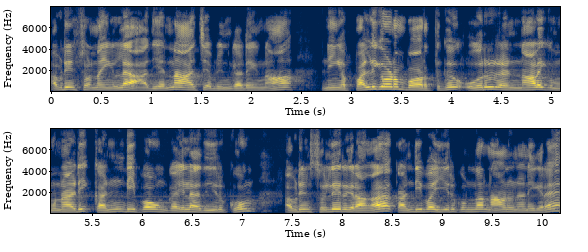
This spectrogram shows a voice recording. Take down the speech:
அப்படின்னு சொன்னீங்கல்ல அது என்ன ஆச்சு அப்படின்னு கேட்டிங்கன்னா நீங்கள் பள்ளிக்கூடம் போகிறதுக்கு ஒரு ரெண்டு நாளைக்கு முன்னாடி கண்டிப்பாக உங்கள் கையில் அது இருக்கும் அப்படின்னு சொல்லியிருக்கிறாங்க. கண்டிப்பாக இருக்கும் தான் நானும் நினைக்கிறேன்.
